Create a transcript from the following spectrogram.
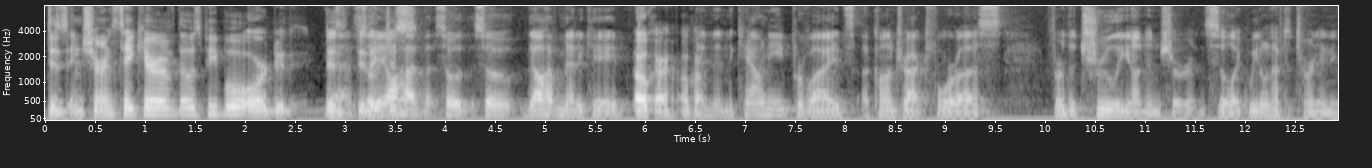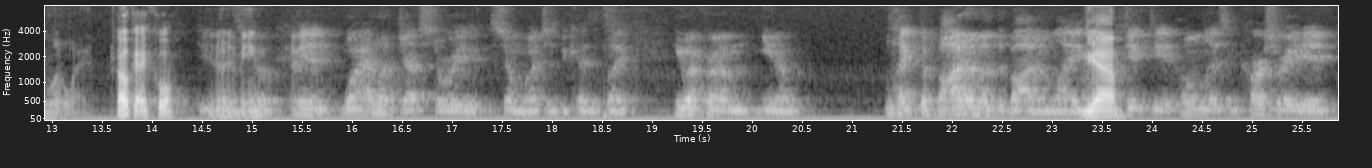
does insurance take care of those people or do does Yeah, do so they, they, just all have so so they all have Medicaid. Okay, okay. And then the county provides a contract for us for the truly uninsured. So like we don't have to turn anyone away. Okay, cool. You know what I mean? dope. I mean, and why I love Jeff's story so much is because it's like he went from you know, like the bottom of the bottom, like Yeah. addicted, homeless, incarcerated,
